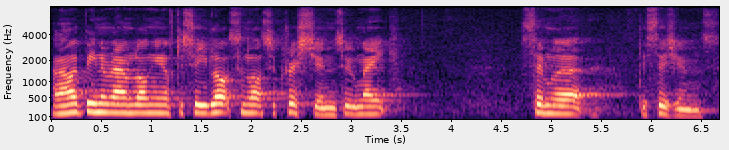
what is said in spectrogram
And I've been around long enough to see lots and lots of Christians who make similar decisions.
